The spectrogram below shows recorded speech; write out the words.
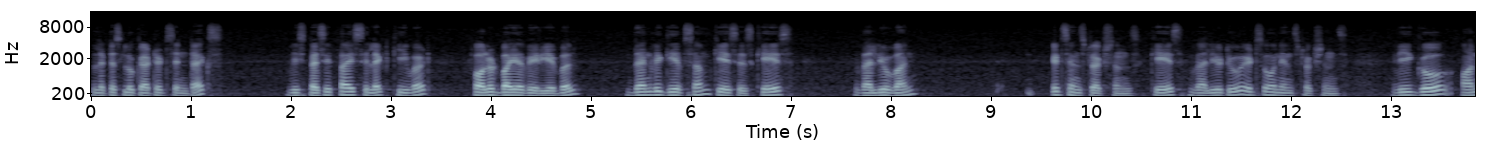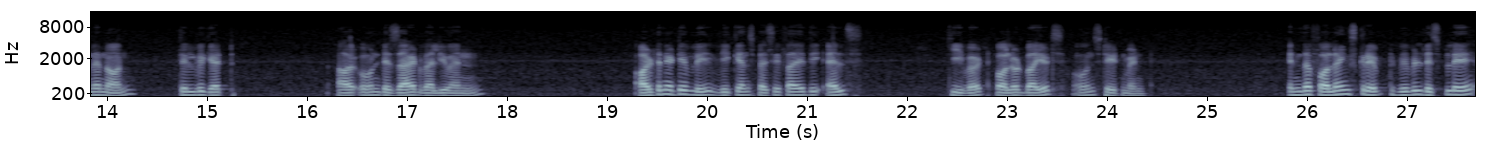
Let us look at its syntax. We specify select keyword followed by a variable. Then we give some cases. Case value 1 its instructions. Case value 2 its own instructions. We go on and on till we get our own desired value n Alternatively, we can specify the else keyword followed by its own statement. In the following script, we will display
